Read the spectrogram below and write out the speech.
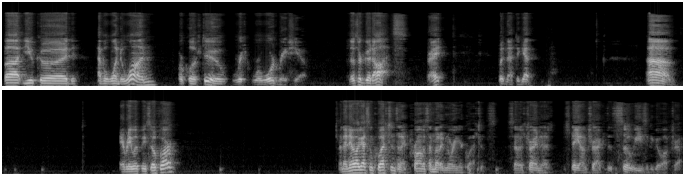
but you could have a one-to-one or close to risk-reward ratio. Those are good odds, right? Putting that together. Um, everybody with me so far? And I know I got some questions, and I promise I'm not ignoring your questions. So I was trying to stay on track because it's so easy to go off track.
